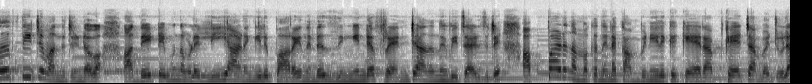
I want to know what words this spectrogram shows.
നിർത്തിയിട്ട് വന്നിട്ടുണ്ടാവുക. അതേ ടൈം നമ്മളെ ലീ ആണെങ്കിൽ പറയുന്നുണ്ട് സിങ്ങിന്റെ ഫ്രണ്ട് ആണെന്ന് വിചാരിച്ചിട്ട് അപ്പാട് നമുക്ക് നിന്നെ കമ്പനിയിലേക്ക് കയറാൻ കയറ്റാൻ പറ്റൂല.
